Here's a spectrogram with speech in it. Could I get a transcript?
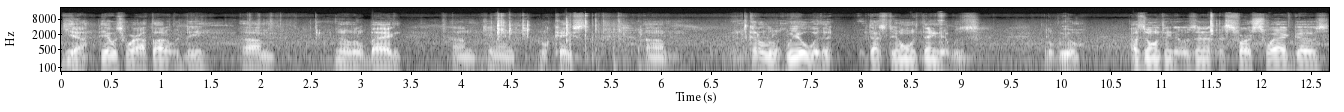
Yeah, it was where I thought it would be. Um, in a little bag. Um, came in a little case. Um, it's got a little wheel with it. That's the only thing that was little wheel That was the only thing that was in it as far as swag goes.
